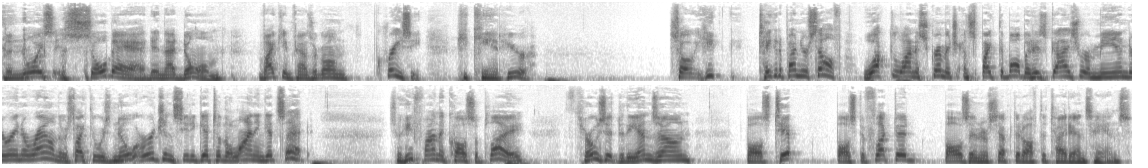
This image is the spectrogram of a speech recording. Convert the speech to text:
The noise is so bad in that dome, Viking fans are going crazy. He can't hear. So he take it upon yourself. Walk the line of scrimmage and spike the ball, but his guys were meandering around. There was like there was no urgency to get to the line and get set. So he finally calls the play, throws it to the end zone, ball's tipped, ball's deflected, ball's intercepted off the tight end's hands.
